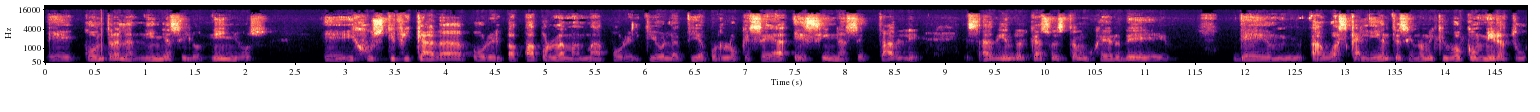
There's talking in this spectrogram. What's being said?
eh, contra las niñas y los niños eh, y justificada por el papá, por la mamá, por el tío, la tía, por lo que sea, es inaceptable. Estaba viendo el caso de esta mujer de, de um, Aguascalientes, si no me equivoco. Mira tú,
